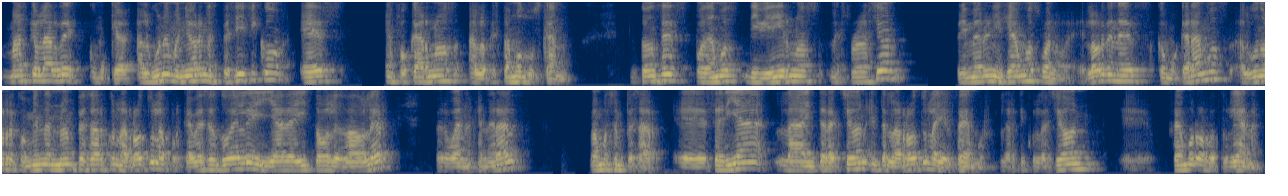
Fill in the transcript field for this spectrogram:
más que hablar de como que alguna maniobra en específico, es enfocarnos a lo que estamos buscando. Entonces, podemos dividirnos la exploración. Primero iniciamos, bueno, el orden es como queramos. Algunos recomiendan no empezar con la rótula porque a veces duele y ya de ahí todo les va a doler. Pero bueno, en general, vamos a empezar. Eh, sería la interacción entre la rótula y el fémur, la articulación eh, fémuro-rotuliana.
